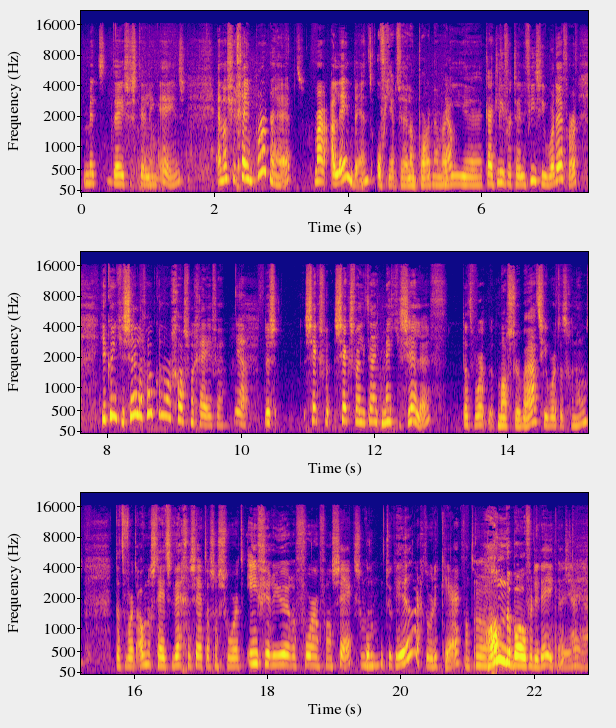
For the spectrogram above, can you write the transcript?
met deze stelling eens. En als je geen partner hebt, maar alleen bent, of je hebt wel een partner, maar Ja. die eh, kijkt liever televisie, whatever. Je kunt jezelf ook een orgasme geven. Ja. Dus seksu- seksualiteit met jezelf, dat wordt, masturbatie wordt het genoemd, dat wordt ook nog steeds weggezet als een soort inferieure vorm van seks. Komt natuurlijk heel erg door de kerk, want handen boven de dekens. ja, ja.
